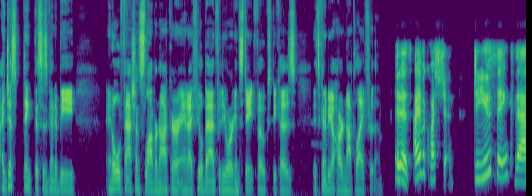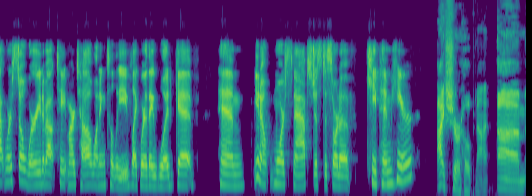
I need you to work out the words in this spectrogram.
I just think this is going to be an old fashioned slobber knocker, and I feel bad for the Oregon State folks because it's going to be a hard knock life for them. It is. I have a question. Do you think that we're still worried about Tate Martell wanting to leave, like where they would give him, you know, more snaps just to sort of keep him here? I sure hope not. Um,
